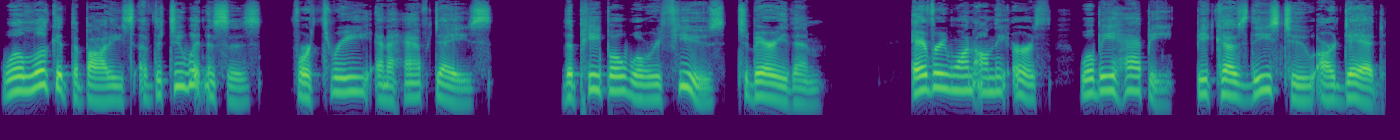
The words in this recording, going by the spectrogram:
will look at the bodies of the two witnesses for three and a half days the people will refuse to bury them. Everyone on the earth will be happy because these two are dead.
